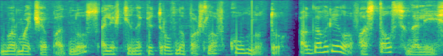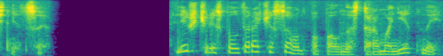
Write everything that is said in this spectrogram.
Бормоча под нос, Алевтина Петровна пошла в комнату, а Гаврилов остался на лестнице. Лишь через полтора часа он попал на старомонетный,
